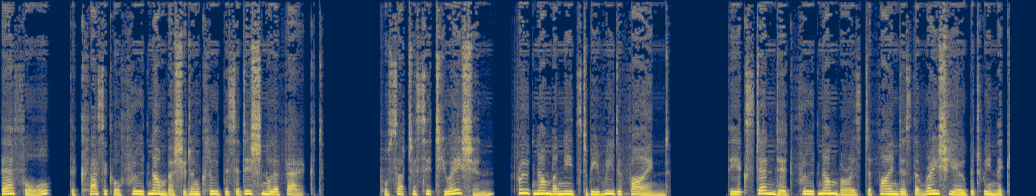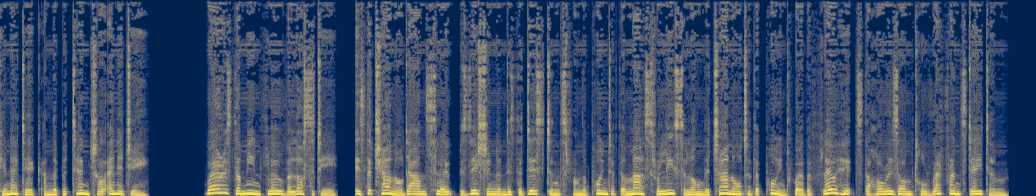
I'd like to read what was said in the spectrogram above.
Therefore, the classical Froude number should include this additional effect. For such a situation, Froude number needs to be redefined. The extended Froude number is defined as the ratio between the kinetic and the potential energy. Where is the mean flow velocity, is the channel downslope position and is the distance from the point of the mass release along the channel to the point where the flow hits the horizontal reference datum.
